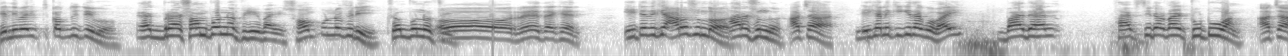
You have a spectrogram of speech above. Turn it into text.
ডেলিভারি কত দিতে একবার সম্পূর্ণ ফ্রি ভাই। সম্পূর্ণ ফ্রি সম্পূর্ণ ফ্রি ও রে দেখেন। এইটা দেখি আরও সুন্দর। আরও সুন্দর। আচ্ছা এইখানে কি কি থাকব ভাই? ভাই দেন ফাইভ সিটার ভাই টু টু ওয়ান আচ্ছা।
